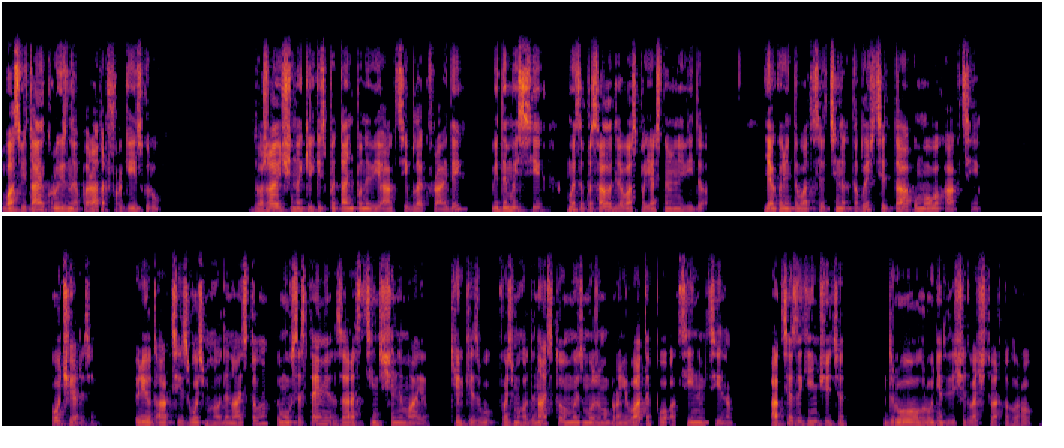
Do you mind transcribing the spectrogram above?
Вас вітає круїзний оператор Forgaze Group. Зважаючи на кількість питань по новій акції Black Friday від MSC, ми записали для вас пояснювальне відео, як орієнтуватися в цінах табличці та умовах акції. По черзі. Період акції з 8.11, тому в системі зараз цін ще немає. Тільки з 8.11 ми зможемо бронювати по акційним цінам. Акція закінчується 2 грудня 2024 року.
